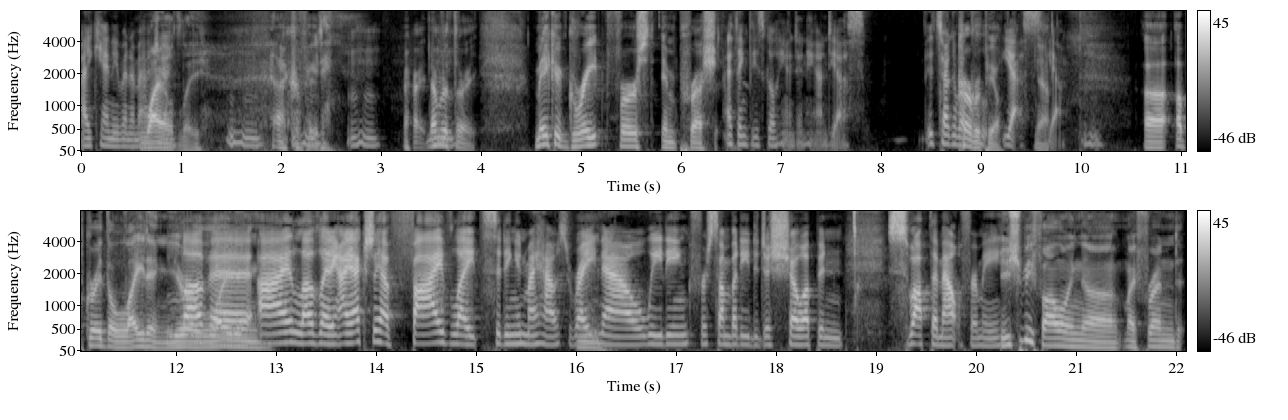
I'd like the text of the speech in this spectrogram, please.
I can't even imagine. wildly Mm-hmm. aggravating. Mm-hmm. Mm-hmm. All right, number mm-hmm. three, make a great first impression. I think these go hand in hand. Yes, it's talking about Curb appeal. Yes, Yeah. yeah. Uh, upgrade the lighting. Your Love lighting. it. I love lighting. I actually have five lights sitting in my house right now, waiting for somebody to just show up and swap them out for me. You should be following uh, my friend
